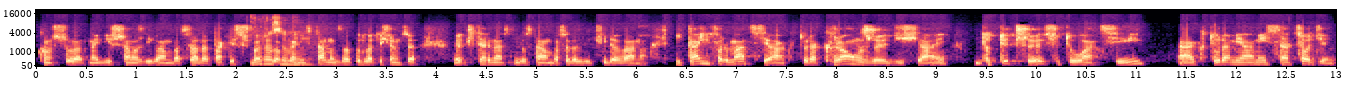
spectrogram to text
konsulat, najbliższa możliwa ambasada. Tak jest w przypadku Rozumiem. Afganistanu. W roku 2014 została ambasada zlikwidowana. I ta informacja, która krąży dzisiaj, dotyczy sytuacji, która miała miejsce na co dzień.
